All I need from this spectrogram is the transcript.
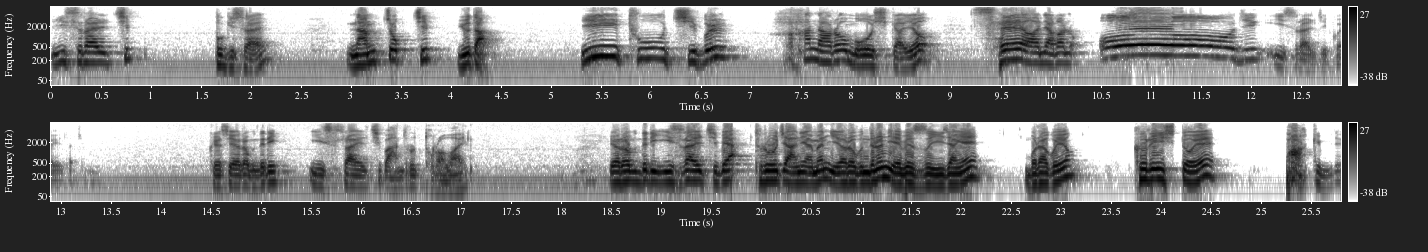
이스라엘 집 북이스라엘 남쪽 집 유다 이 두 집을 하나로 모시가요 새 언약은 오직 이스라엘 집과 유다 집. 그래서 여러분들이 이스라엘 집 안으로 돌아와야 돼요. 여러분들이 이스라엘 집에 들어오지 아니하면 여러분들은 예배소서 2장에 뭐라고요? 그리스도의 밖입니다.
